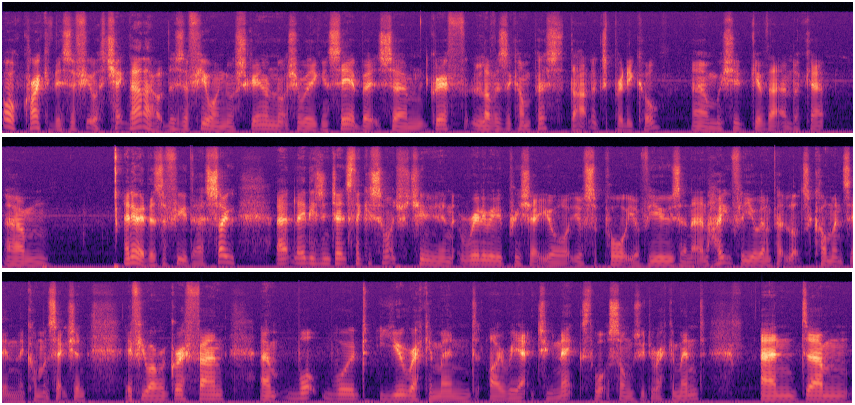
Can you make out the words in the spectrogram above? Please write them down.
Oh, crikey, there's a few. Check that out. There's a few on your screen. I'm not sure whether you can see it, but it's um, Griff, Love Is a Compass. That looks pretty cool. Um, we should give that a look at. Um, anyway, there's a few there. So, uh, ladies and gents, thank you so much for tuning in. Really, really appreciate your, your support, your views, and, and hopefully you're going to put lots of comments in the comment section. If you are a Griff fan, um, what would you recommend I react to next? What songs would you recommend? And um,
